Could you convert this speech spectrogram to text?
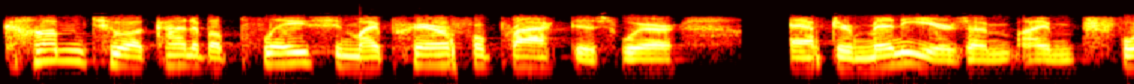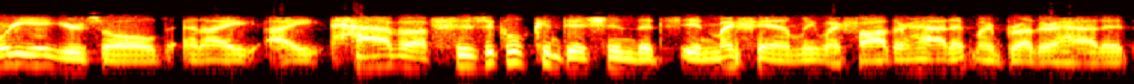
come to a kind of a place in my prayerful practice where after many years i'm i'm 48 years old and i i have a physical condition that's in my family. My father had it my brother had it.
